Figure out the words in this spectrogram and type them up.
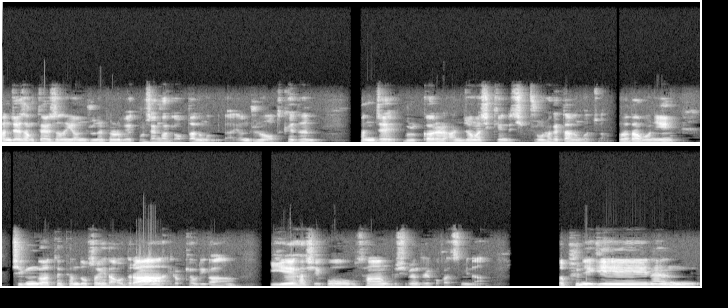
현재 상태에서는 연준을 별로 메꿀 생각이 없다는 겁니다. 연준은 어떻게든 현재 물가를 안정화시키는 데 집중을 하겠다는 거죠. 그러다 보니 지금과 같은 변동성이 나오더라. 이렇게 우리가 이해하시고 상황 보시면 될 것 같습니다. 분위기는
